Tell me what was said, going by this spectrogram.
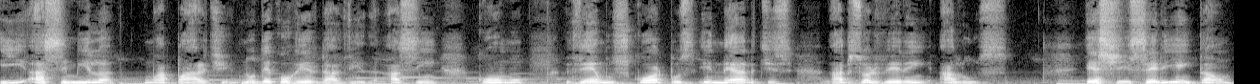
e assimila uma parte no decorrer da vida, assim como vemos corpos inertes absorverem a luz. Este seria então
